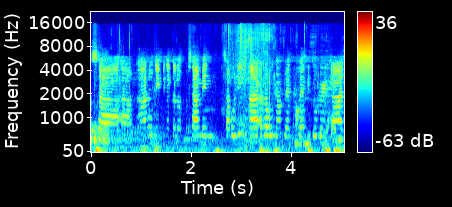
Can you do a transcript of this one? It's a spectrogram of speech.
Sa um, araw na yung pinagkaloob mo sa amin sa huling araw ng 2022, Lord God.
